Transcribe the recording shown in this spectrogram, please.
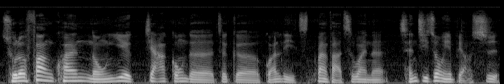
除了放宽农业加工的这个管理办法之外呢，陈其仲也表示，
